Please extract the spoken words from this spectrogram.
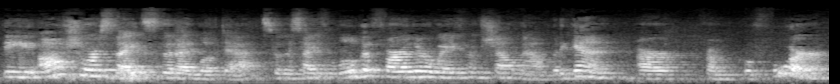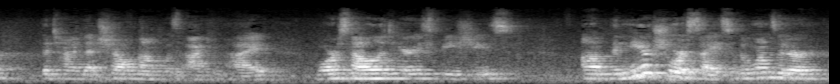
the offshore sites that I looked at, so the sites a little bit farther away from Shell Mound, but again, are from before the time that Shell Mound was occupied, more solitary species. Um, the nearshore sites, so the ones that are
